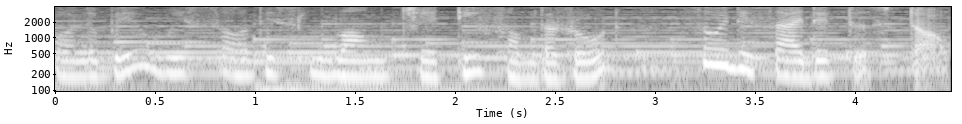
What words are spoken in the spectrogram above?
On the Bay, we saw this long jetty from the road, so we decided to stop.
